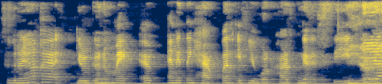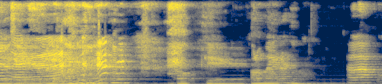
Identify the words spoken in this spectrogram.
sebenarnya kayak you're gonna make anything happen if you work hard nggak sih? Iya, Iya, iya, banget. Oke, kalau Maira gimana? Kalau aku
